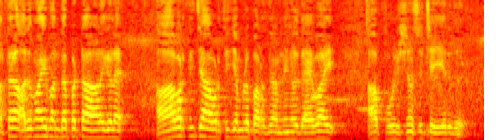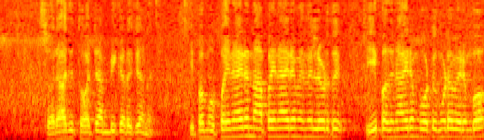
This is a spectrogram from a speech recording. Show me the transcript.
അത്ര അതുമായി ബന്ധപ്പെട്ട ആളുകളെ ആവർത്തിച്ച് ആവർത്തിച്ച് നമ്മൾ പറഞ്ഞാണ് നിങ്ങൾ ദയവായി ആ ഫൂളിഷ്നെസ് ചെയ്യരുത്. സ്വരാജ് തോറ്റ അമ്പിക്കിടക്കുകയാണ് ഇപ്പൊ മുപ്പതിനായിരം നാൽപ്പതിനായിരം എന്നുള്ളിടത്ത് ഈ പതിനായിരം വോട്ടും കൂടെ വരുമ്പോൾ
